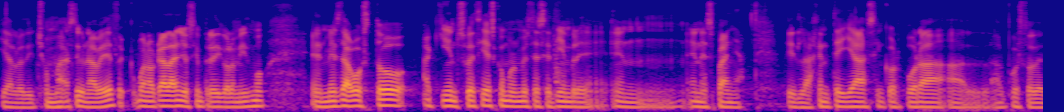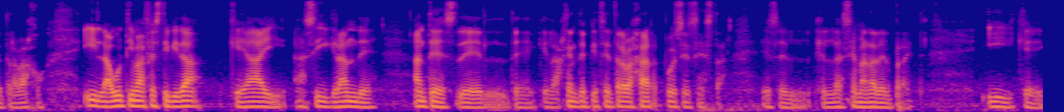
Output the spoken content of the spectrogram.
ya lo he dicho más de una vez. Bueno, cada año siempre digo lo mismo. El mes de agosto aquí en Suecia es como el mes de septiembre en, en España. la gente ya se incorpora al, puesto de trabajo. Y la última festividad que hay así grande antes de, que la gente empiece a trabajar, pues es esta, es el, la semana del Pride y que,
